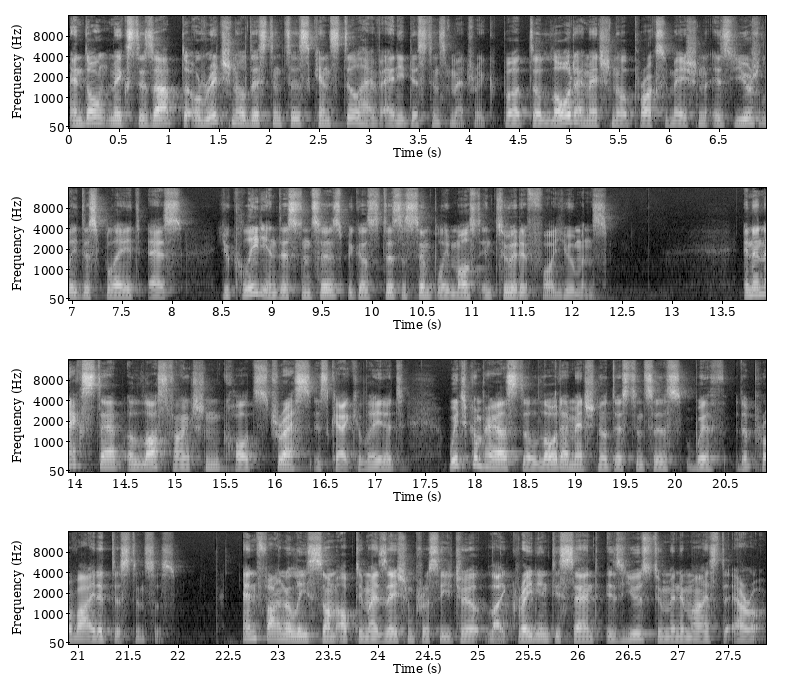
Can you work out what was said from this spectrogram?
And don't mix this up, the original distances can still have any distance metric, but the low dimensional approximation is usually displayed as Euclidean distances because this is simply most intuitive for humans. In the next step, a loss function called stress is calculated, which compares the low dimensional distances with the provided distances. And finally, some optimization procedure like gradient descent is used to minimize the error.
